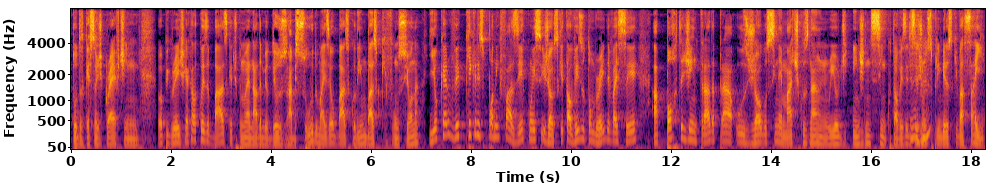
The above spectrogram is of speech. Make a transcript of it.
toda a questão de crafting, upgrade, que é aquela coisa básica, tipo, não é nada, meu Deus, absurdo, mas é o básico ali, um básico que funciona. E eu quero ver o que, que eles podem fazer com esses jogos, que talvez o Tomb Raider vai ser a porta de entrada para os jogos cinemáticos na Unreal Engine 5. Talvez ele uhum. seja um dos primeiros que vai sair,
